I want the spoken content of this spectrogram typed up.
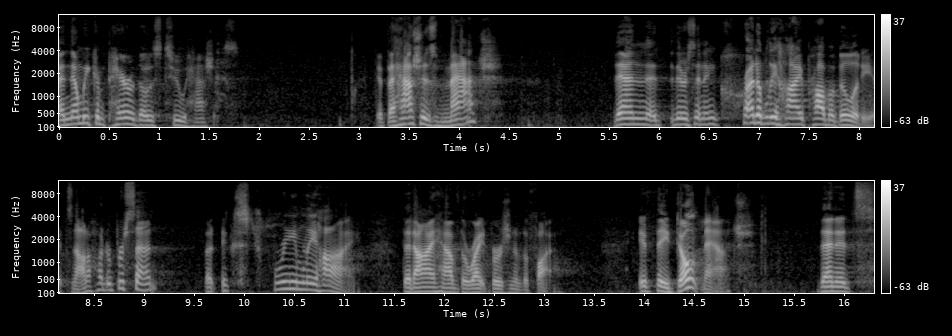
and then we compare those two hashes. If the hashes match, then there's an incredibly high probability, it's not 100%, but extremely high, that I have the right version of the file. If they don't match, then it's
